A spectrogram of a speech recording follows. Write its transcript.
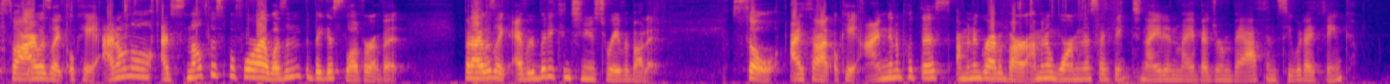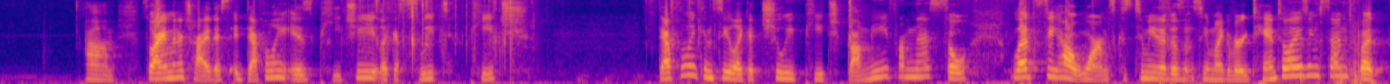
So I was like, okay, I don't know. I've smelt this before. I wasn't the biggest lover of it, but I was like, everybody continues to rave about it. So I thought, okay, I'm going to put this, I'm going to grab a bar. I'm going to warm this, I think, tonight in my bedroom bath and see what I think. Um, so I am going to try this. It definitely is peachy, like a sweet peach. Definitely can see like a chewy peach gummy from this. So let's see how it warms because to me that doesn't seem like a very tantalizing scent, but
